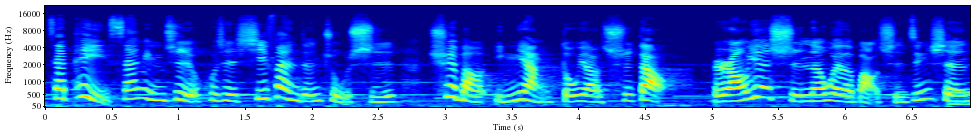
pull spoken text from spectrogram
再配以三明治或是稀饭等主食，确保营养都要吃到。而熬夜时呢，为了保持精神，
